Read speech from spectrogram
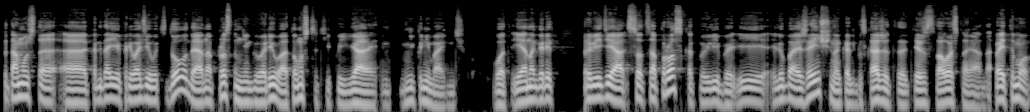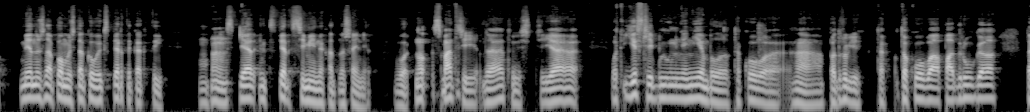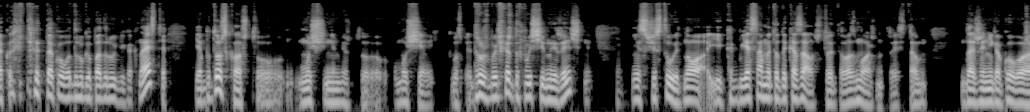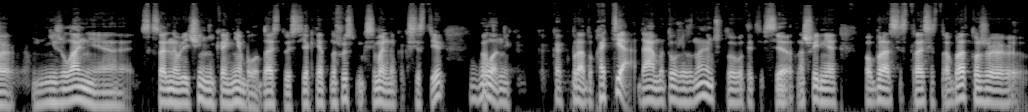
Потому что, э, когда я ей приводил эти доводы, она просто мне говорила о том, что, типа, я не понимаю ничего. Вот. И она говорит, проведи соцопрос какой-либо, и любая женщина как бы скажет э, те же слова, что и она. Поэтому мне нужна помощь такого эксперта, как ты. Эксперт, эксперт в семейных отношениях. Вот. Ну, смотри, да, то есть я... Вот если бы у меня не было такого а, подруги, так, такого подруга, так, такого друга подруги, как Настя, я бы тоже сказал, что мужчина между мужчиной, господи, дружба между мужчиной и женщиной не существует. Но и как бы я сам это доказал, что это возможно. То есть там даже никакого нежелания, сексуального влечения никогда не было, да, то есть я к ней отношусь максимально как к сестре, вот. не как, как к брату. Хотя, да, мы тоже знаем, что вот эти все отношения брат-сестра, сестра-брат тоже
